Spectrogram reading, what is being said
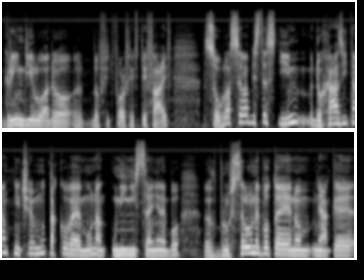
Green Dealu a do, do Fit for 55. Souhlasila byste s tím? Dochází tam k něčemu takovému na unijní scéně nebo v Bruselu, nebo to je jenom nějaké,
